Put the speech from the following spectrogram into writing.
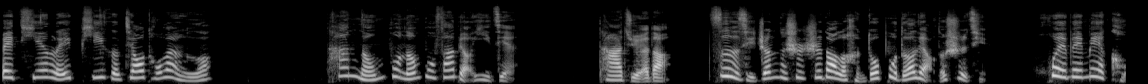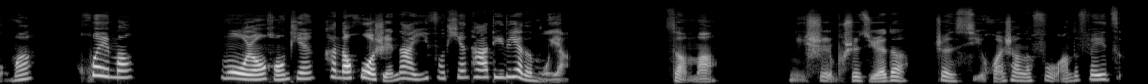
被天雷劈个焦头烂额。他能不能不发表意见？他觉得自己真的是知道了很多不得了的事情，会被灭口吗？会吗？慕容宏天看到祸水那一副天塌地裂的模样，怎么？你是不是觉得朕喜欢上了父王的妃子，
